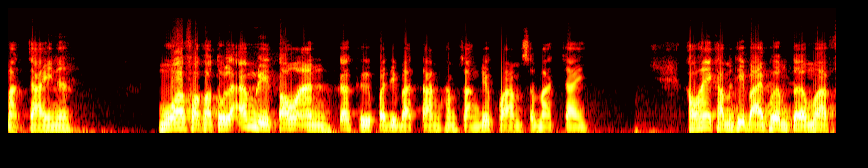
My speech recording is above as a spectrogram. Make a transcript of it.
มัครใจนะมัวฟะกตุลอัมรีตออันก็คือปฏิบัติตามคำสั่งด้วยความสมัครใจ เขาให้คำอธิบายเพิ่มเติมว่าเฟ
